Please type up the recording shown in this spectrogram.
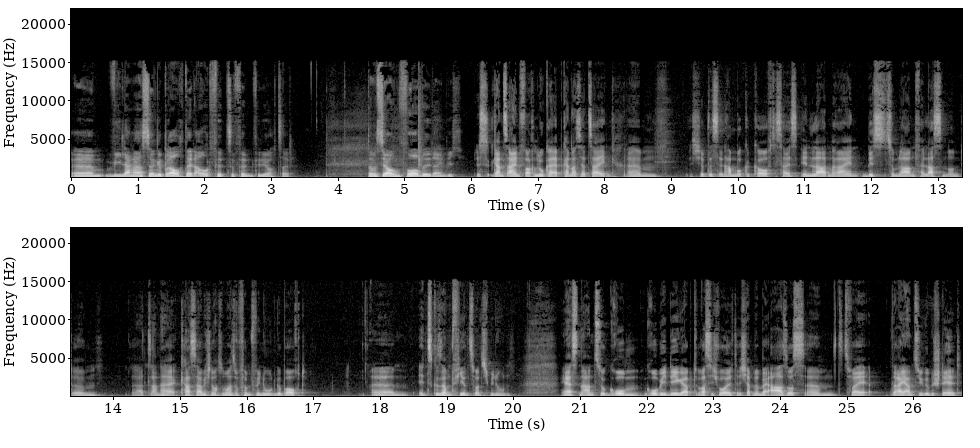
Ähm, wie lange hast du denn gebraucht, dein Outfit zu finden für die Hochzeit? Da bist du ja auch ein Vorbild eigentlich. Ist ganz einfach. Luca-App kann das ja zeigen. Ähm, ich habe das in Hamburg gekauft. Das heißt, in den Laden rein, bis zum Laden verlassen. Und ähm, an der Kasse habe ich noch so mal so fünf Minuten gebraucht. Ähm, insgesamt 24 Minuten. Ersten Anzug, groben, grobe Idee gehabt, was ich wollte. Ich habe mir bei Asos ähm, zwei, drei Anzüge bestellt.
